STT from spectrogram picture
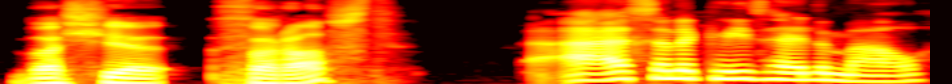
was je verrast? Eigenlijk niet helemaal.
